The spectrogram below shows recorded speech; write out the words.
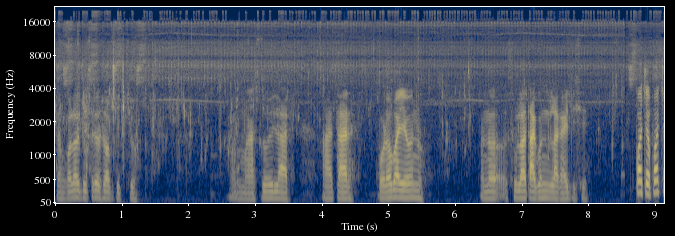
জঙ্গলের ভিতরে সব কিচ্ছু মাছ ধইলার, আর তার বড় ভাইও নু অন্য চুলাত আগুন লাগাই দিছে। পচ পচ।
